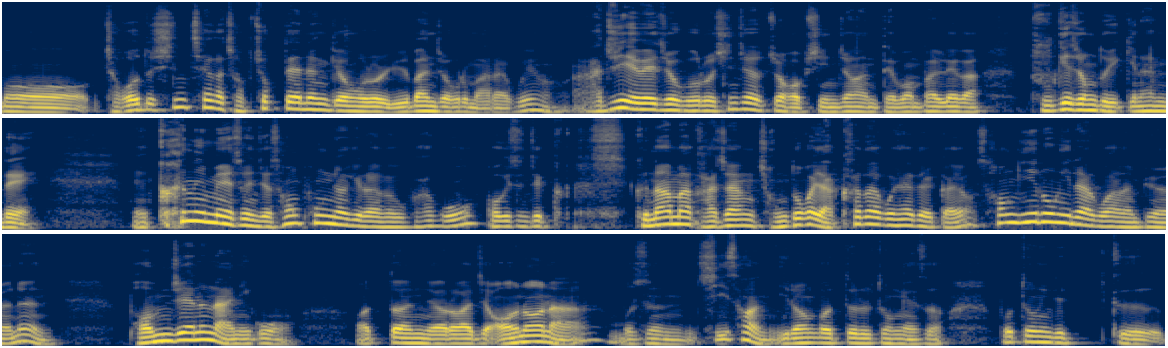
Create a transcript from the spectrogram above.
뭐 적어도 신체가 접촉되는 경우를 일반적으로 말하고요. 아주 예외적으로 신체 접촉 없이 인정한 대법원 판례가 두 개 정도 있긴 한데 예, 큰 의미에서 이제 성폭력이라고 하고 거기서 이제 그- 그나마 가장 정도가 약하다고 해야 될까요? 성희롱이라고 하는 표현은 범죄는 아니고 어떤 여러 가지 언어나 무슨 시선 이런 것들을 통해서 보통 이제 그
